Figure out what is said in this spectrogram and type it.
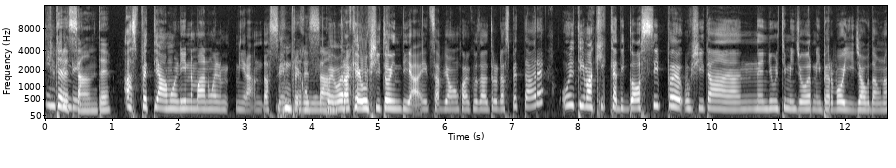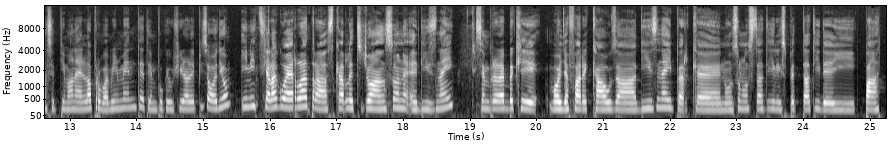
interessante. Aspettiamo Lin Manuel Miranda sempre comunque, ora che è uscito in The Heights abbiamo qualcos'altro da aspettare. Ultima chicca di gossip uscita negli ultimi giorni per voi già da una settimanella probabilmente, tempo che uscirà l'episodio. Inizia la guerra tra Scarlett Johansson e Disney. Sembrerebbe che voglia fare causa a Disney perché non sono stati rispettati dei patti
